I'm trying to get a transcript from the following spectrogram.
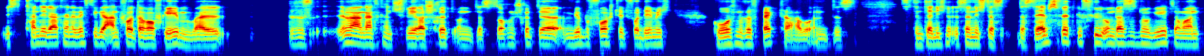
ich kann dir gar keine richtige Antwort darauf geben, weil das ist immer ein ganz, ganz schwerer Schritt und das ist auch ein Schritt, der mir bevorsteht, vor dem ich großen Respekt habe. Und das sind ja nicht, ist ja nicht das, das Selbstwertgefühl, um das es nur geht, sondern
